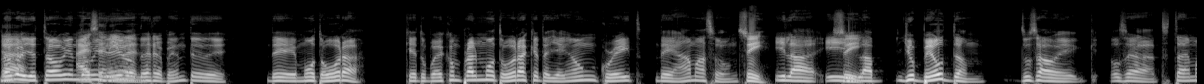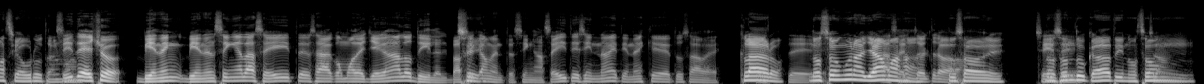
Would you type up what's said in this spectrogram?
sea, Loco, yo estaba viendo videos nivel. de repente de, de motoras. Que tú puedes comprar motoras que te llegan a un crate de Amazon. Sí, Y la, y Sí. la, you build them. Tú sabes, o sea, esto está demasiado brutal. sí, mano. de hecho, vienen, vienen sin el aceite, o sea, como le llegan a los dealers, básicamente, sin aceite y sin nada, y tienes que, tú sabes. Claro, este, no son una el tú sabes. Sí, no son sí, Ducati, no son, Son-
